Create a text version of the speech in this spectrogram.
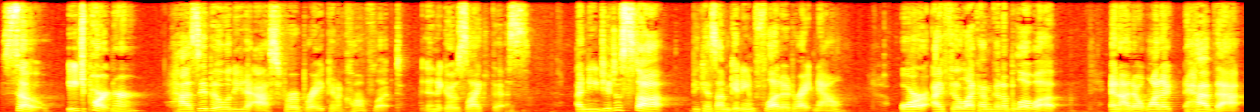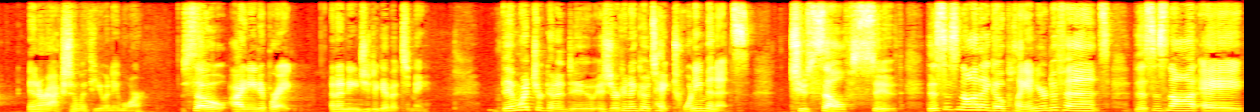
So each partner has the ability to ask for a break in a conflict. And it goes like this I need you to stop because I'm getting flooded right now, or I feel like I'm going to blow up and I don't want to have that interaction with you anymore. So I need a break and I need you to give it to me. Then what you're going to do is you're going to go take 20 minutes to self soothe. This is not a go plan your defense. This is not a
